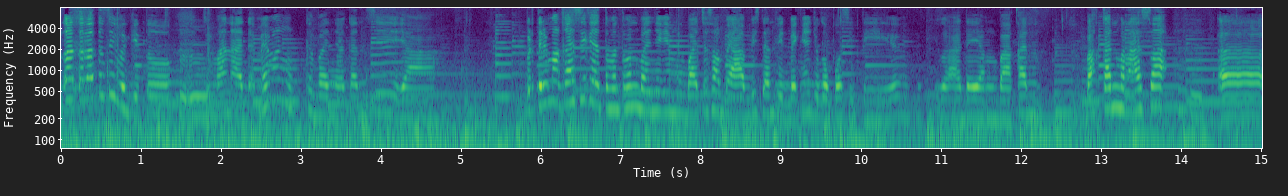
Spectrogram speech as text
rata-rata sih begitu Mm-mm. cuman ada memang kebanyakan sih ya berterima kasih kayak teman-teman banyak yang mau baca sampai habis dan feedbacknya juga positif juga ada yang bahkan bahkan merasa Hmm. eh,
